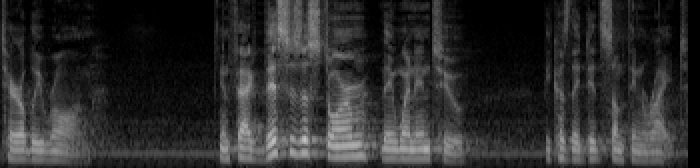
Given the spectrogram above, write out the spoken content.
terribly wrong. In fact, this is a storm they went into because they did something right.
